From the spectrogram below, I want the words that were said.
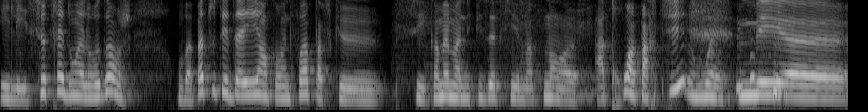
et les secrets dont elle regorge. On va pas tout détailler encore une fois parce que c'est quand même un épisode qui est maintenant euh, à trois parties. Ouais. Mais euh,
